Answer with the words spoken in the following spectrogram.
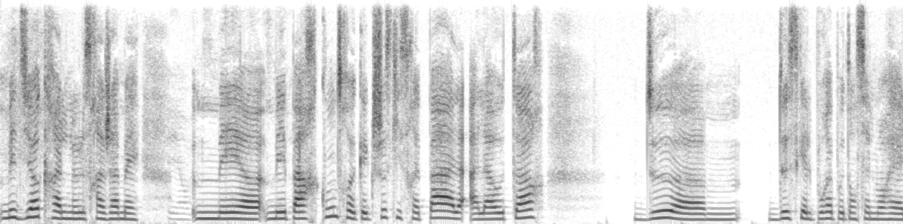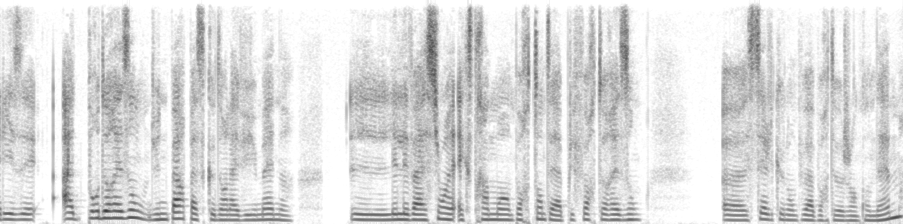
médiocre, elle ne le sera jamais. Mais euh, mais par contre, quelque chose qui serait pas à la, hauteur de euh, de ce qu'elle pourrait potentiellement réaliser. pour deux raisons. D'une part, parce que dans la vie humaine, l'élévation est extrêmement importante et à plus forte raison euh, celle que l'on peut apporter aux gens qu'on aime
